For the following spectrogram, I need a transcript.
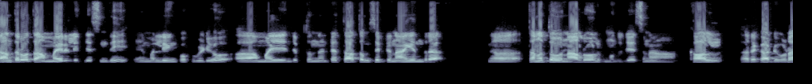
దాని తర్వాత ఆ అమ్మాయి రిలీజ్ చేసింది. మళ్ళీ ఇంకొక వీడియో. ఆ అమ్మాయి ఏం చెప్తుందంటే తాతం శెట్టి నాగేంద్ర తనతో నాలుగు రోజులకు ముందు చేసిన కాల్ రికార్డు కూడా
